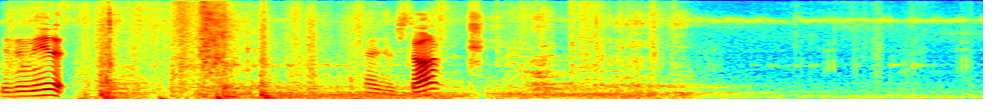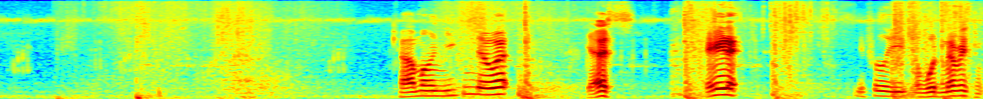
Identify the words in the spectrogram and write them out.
Didn't eat it. Start. Come on, you can do it. Yes. Eat it. You're fully eating the wood and everything.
